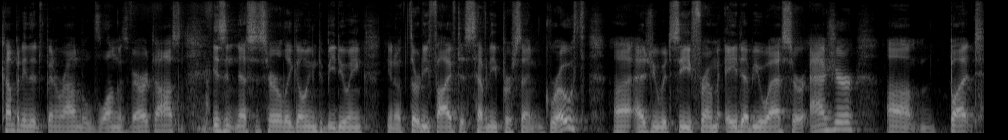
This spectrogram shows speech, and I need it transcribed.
company that's been around as long as Veritas mm-hmm. isn't necessarily going to be doing you know 35 to 70 percent growth uh, as you would see from AWS or Azure. Um, but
